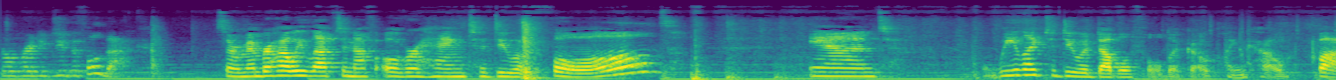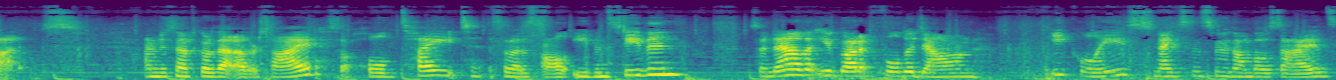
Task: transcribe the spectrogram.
we're ready to do the fold back. So remember how we left enough overhang to do a fold? And we like to do a double fold at Go Clean Co, but I'm just gonna have to go to that other side. So hold tight so that it's all even Steven. So now that you've got it folded down equally, nice and smooth on both sides,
